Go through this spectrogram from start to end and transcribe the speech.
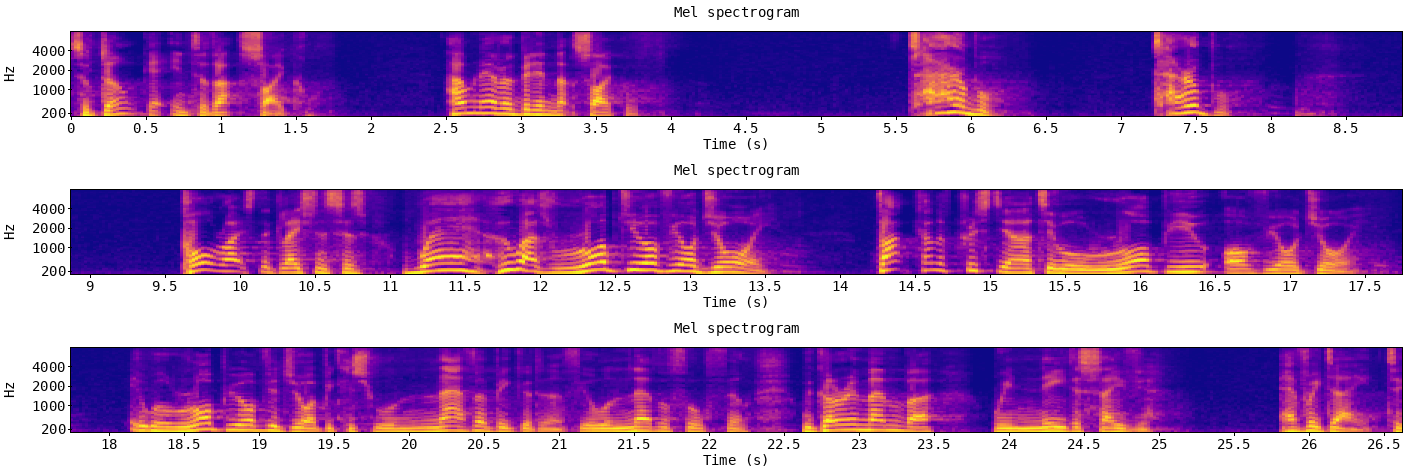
So don't get into that cycle. How many ever been in that cycle? Terrible. Terrible. Paul writes to the Galatians and says, Where who has robbed you of your joy? That kind of Christianity will rob you of your joy. It will rob you of your joy because you will never be good enough. You will never fulfill. We've got to remember we need a Savior every day. To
